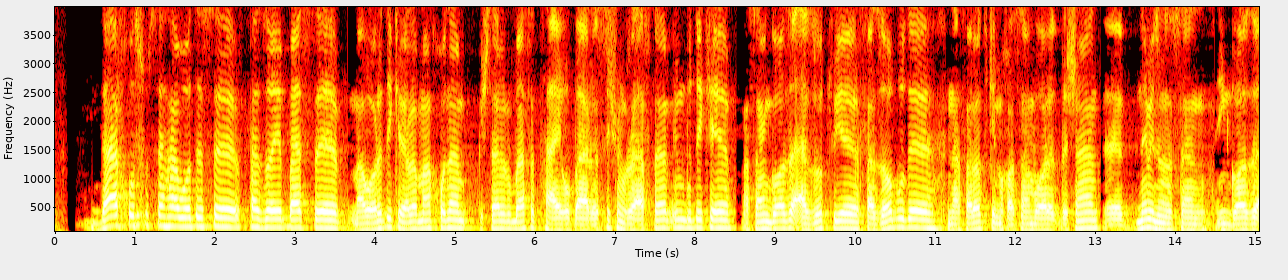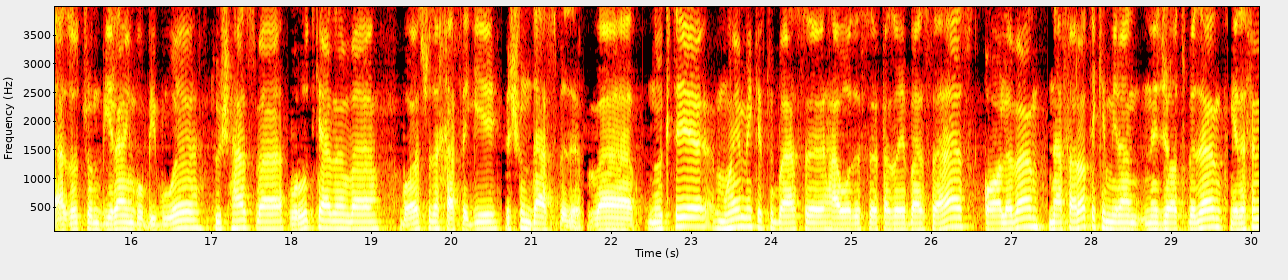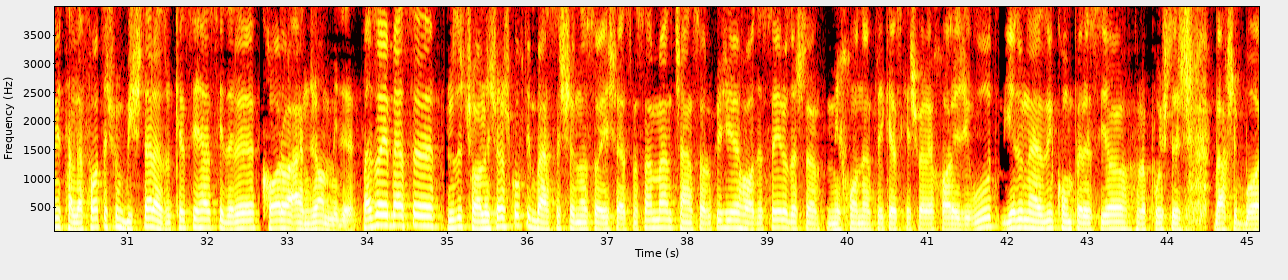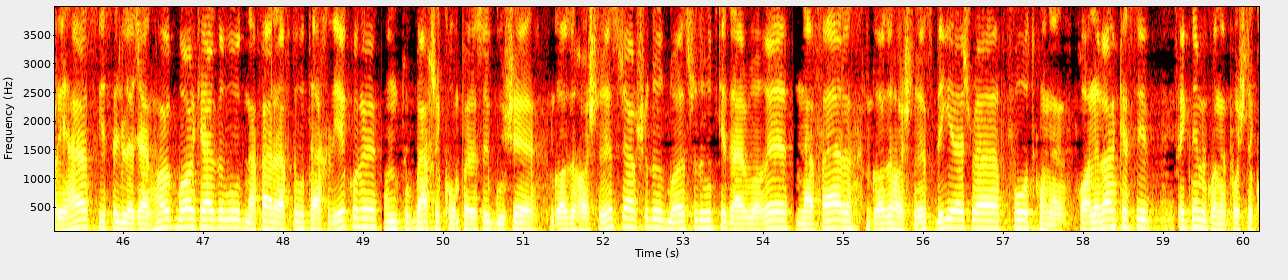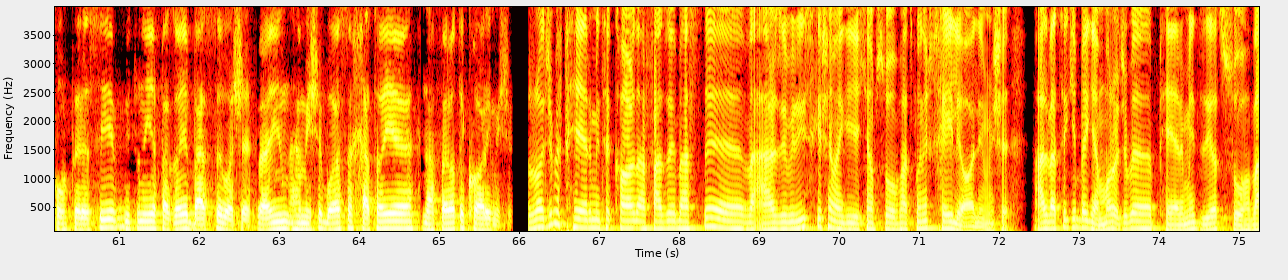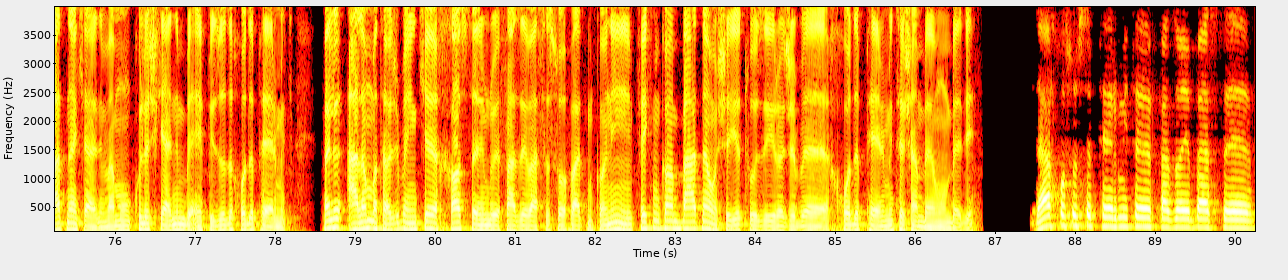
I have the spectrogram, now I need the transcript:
در خصوص حوادث فضای بسته مواردی که الان من خودم بیشتر رو بحث تحقیق و بررسیشون رفتم این بوده که مثلا گاز ازوت توی فضا بوده نفراتی که می‌خواستن وارد بشن نمی‌دونستن این گاز ازوت چون بیرنگ و بیبوه توش هست و ورود کردن و باعث شده خفگی بهشون دست بده. و نکته مهمی که تو بحث حوادث فضای بسته هست غالبا نفراتی که میرن نجات بدن یه دفعه می تلفاتشون بیشتر از اون کسی هست که داره کار رو انجام میده. فضای بسته روز چالشاش گفتیم بحث شناساییش هست. مثلا من چند سال پیش یه حادثه ای رو داشتم میخوندم توی یکی از خارجی بود. یه دونه از این کمپرسیا پشتش بخش باری هست. یه سری لجن ها بار کرده بود نفر رفته بود تخلیه کنه. اون تو بخش کمپرسور گوشه گاز H2S جمع شده بود باعث شده بود که در واقع نفر گاز H2S بگیرش و فوت کنه. غالبا کسی فکر نمی‌کنه پشت کمپرسی می‌تونه یه فضای بسته باشه و این همیشه باعث خطای نفرات کاری میشه. راجع به پرمیت کار در فضای بسته و ارزیابی ریسکش هم اگه یکم صحبت کنی خیلی عالی میشه. البته که بگم ما راجع به پرمیت زیاد صحبت نکردیم و منقولش کردیم به اپیزود خود پرمیت. ولی الان با توجه به اینکه خاص داریم روی فضای بسته صحبت می‌کنیم فکر می‌کنم بعد نباشه یه توضیح راجع به خود پرمیتش هم بهمون بدی. در خصوص پرمیت فضای بسته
